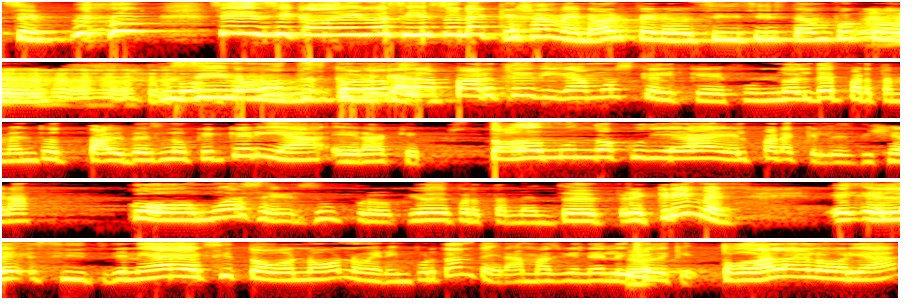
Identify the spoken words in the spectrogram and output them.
Sí. sí, sí, como digo, sí es una queja menor, pero sí, sí está un poco... Pues sí, por, no, por, otra parte, digamos que el que fundó el departamento tal vez lo que quería era que pues, todo el mundo acudiera a él para que les dijera cómo hacer su propio departamento de precrimen si tenía éxito o no, no era importante, era más bien el hecho de que toda la gloria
